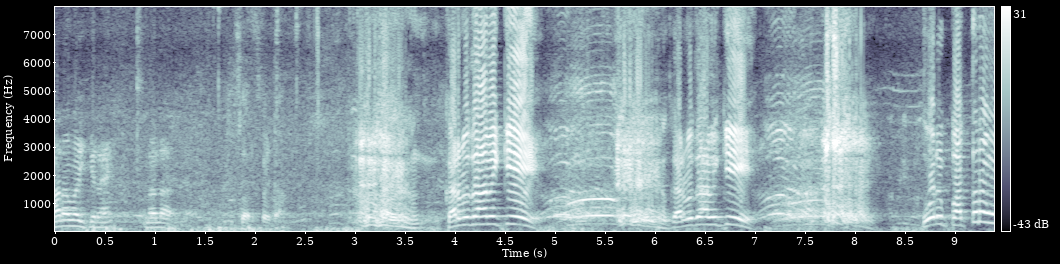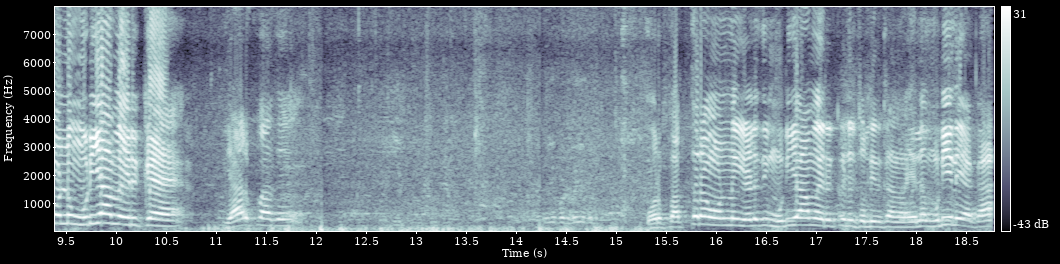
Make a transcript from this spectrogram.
வர வைக்கிறேன். நல்லா சரி போயிட்டான். கர்மதாமிக்கு கர்மதாமிக்கு ஒரு பத்திரம் ஒன்றும் முடியாமல் இருக்க. யாருப்பா அது? ஒரு பத்திரம் ஒன்று எழுதி முடியாமல் இருக்குன்னு சொல்லியிருக்காங்களே என்ன முடியலையாக்கா?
